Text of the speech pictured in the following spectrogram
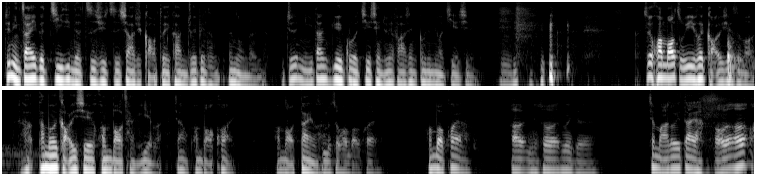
就你在一个既定的秩序之下去搞对抗，你就会变成那种人。就是你一旦越过了界限，你就会发现根本就没有界限。嗯，所以环保主义会搞一些什么？他他们会搞一些环保产业嘛，像环保筷、环保袋嘛。什么是环保筷？环保筷啊！啊，你说那个像麻豆袋啊？哦哦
